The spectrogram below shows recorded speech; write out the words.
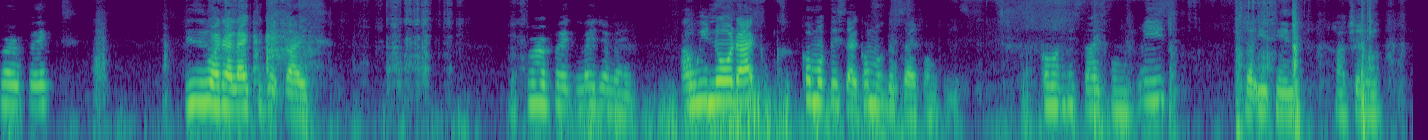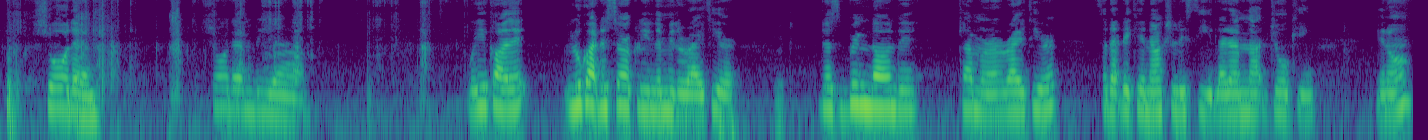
perfect this is what I like to get, guys. The perfect measurement. And we know that. Come up this side. Come up this side from please. Come up this side from please. That you can actually show them. Show them the, uh, what you call it? Look at the circle in the middle right here. Just bring down the camera right here so that they can actually see it. Like I'm not joking. You know?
